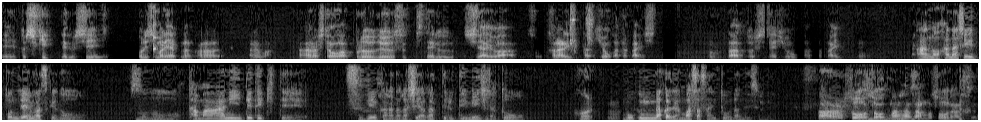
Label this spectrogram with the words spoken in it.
えっ、と、仕切ってるし、取締役なんかな、あれは。あの人がプロデュースしてる試合は、かなり評価高いし、ブロッカーとして評価高いんでね。あの、話飛んじゃいますけど、その、たまに出てきて、すげえ体が仕上がってるってイメージだと、はい。僕の中ではマサ斎藤なんですよね。ああ、そうそう。マサさんもそうなんですよ。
